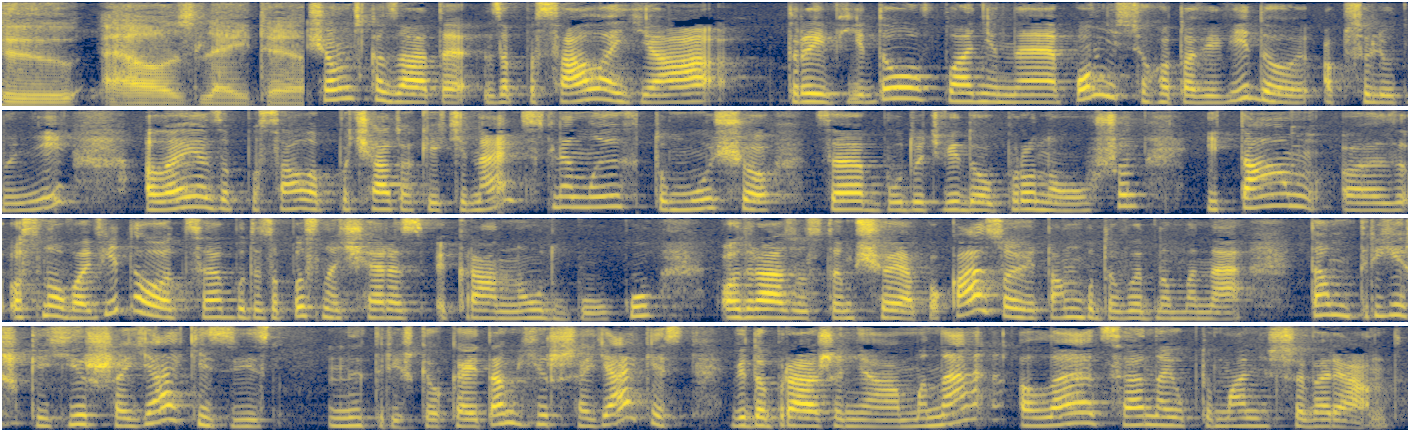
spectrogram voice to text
Two hours later. Що вам сказати, записала я три відео в плані не повністю готові відео, абсолютно ні. Але я записала початок і кінець для них, тому що це будуть відео про Notion, і там е, основа відео це буде записано через екран ноутбуку, одразу з тим, що я показую, і там буде видно мене. Там трішки гірша якість, звісно. Не трішки, окей, там гірша якість відображення мене, але це найоптимальніший варіант.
